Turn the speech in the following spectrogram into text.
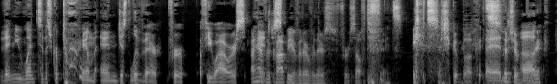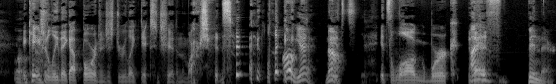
then you went to the scriptorium and just lived there for a few hours. I have a just- copy of it over there for self defense. It's such a good book. And, Such a uh, brick. Oh, God. occasionally they got bored and just drew like dicks and shit in the Martians. Like, Oh yeah, no, It's it's long work. That, I've been there.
